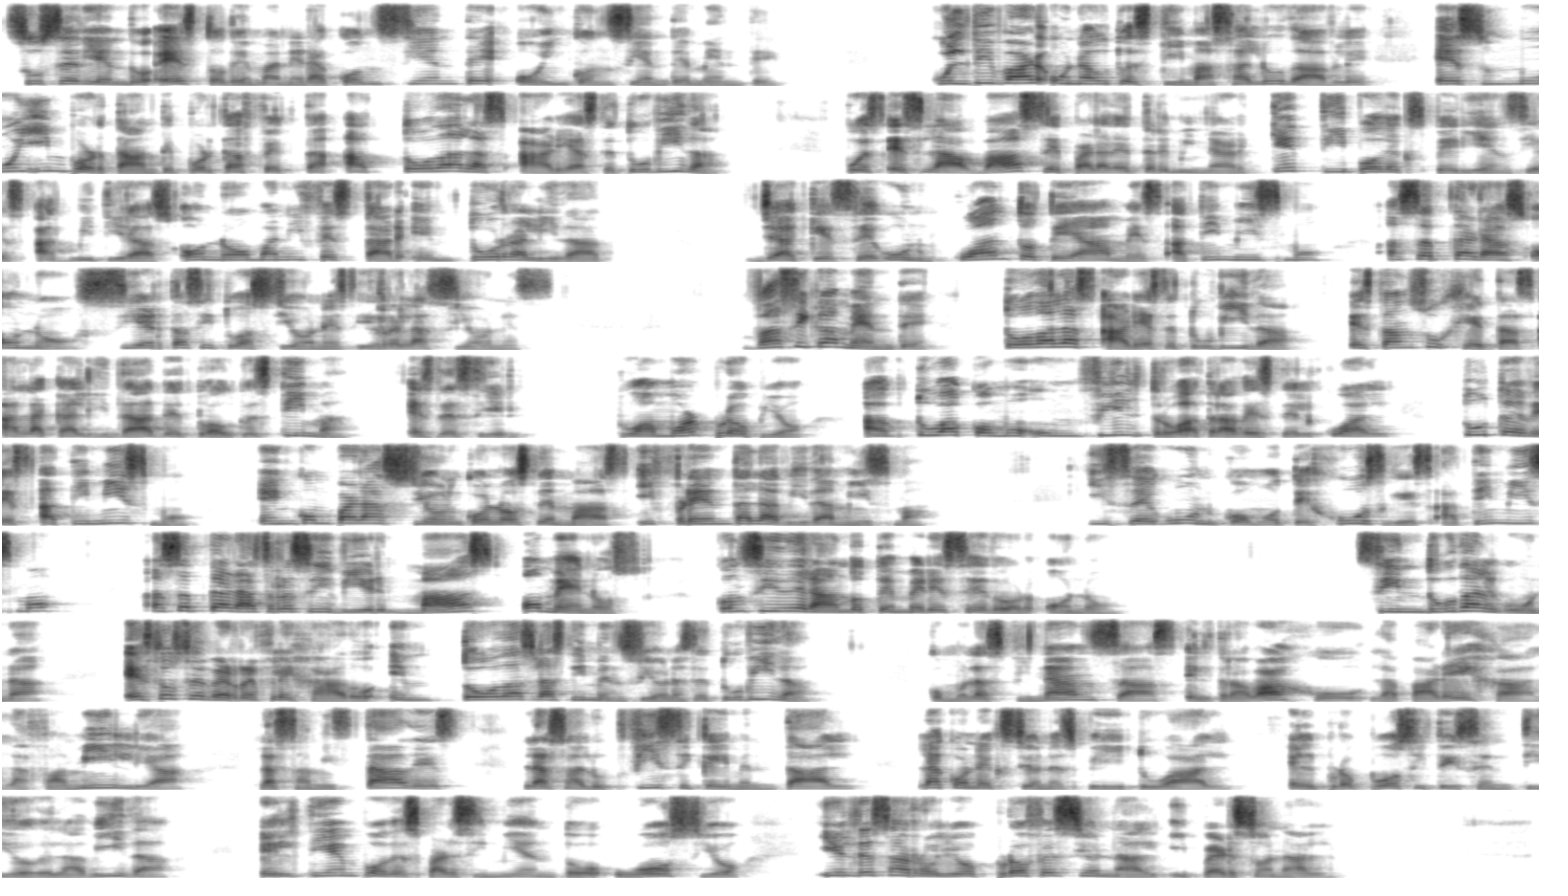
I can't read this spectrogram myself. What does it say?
sucediendo esto de manera consciente o inconscientemente. Cultivar una autoestima saludable es muy importante porque afecta a todas las áreas de tu vida, pues es la base para determinar qué tipo de experiencias admitirás o no manifestar en tu realidad, ya que según cuánto te ames a ti mismo, aceptarás o no ciertas situaciones y relaciones. Básicamente, todas las áreas de tu vida están sujetas a la calidad de tu autoestima, es decir, tu amor propio actúa como un filtro a través del cual tú te ves a ti mismo en comparación con los demás y frente a la vida misma. Y según cómo te juzgues a ti mismo, aceptarás recibir más o menos, considerándote merecedor o no. Sin duda alguna, esto se ve reflejado en todas las dimensiones de tu vida, como las finanzas, el trabajo, la pareja, la familia, las amistades, la salud física y mental, la conexión espiritual, el propósito y sentido de la vida, el tiempo de esparcimiento u ocio y el desarrollo profesional y personal.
